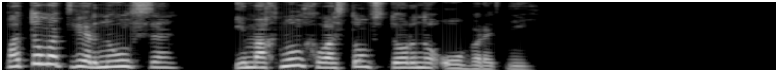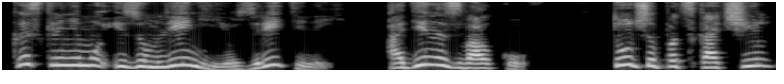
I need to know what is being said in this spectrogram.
Потом отвернулся и махнул хвостом в сторону оборотней. К искреннему изумлению зрителей один из волков тут же подскочил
